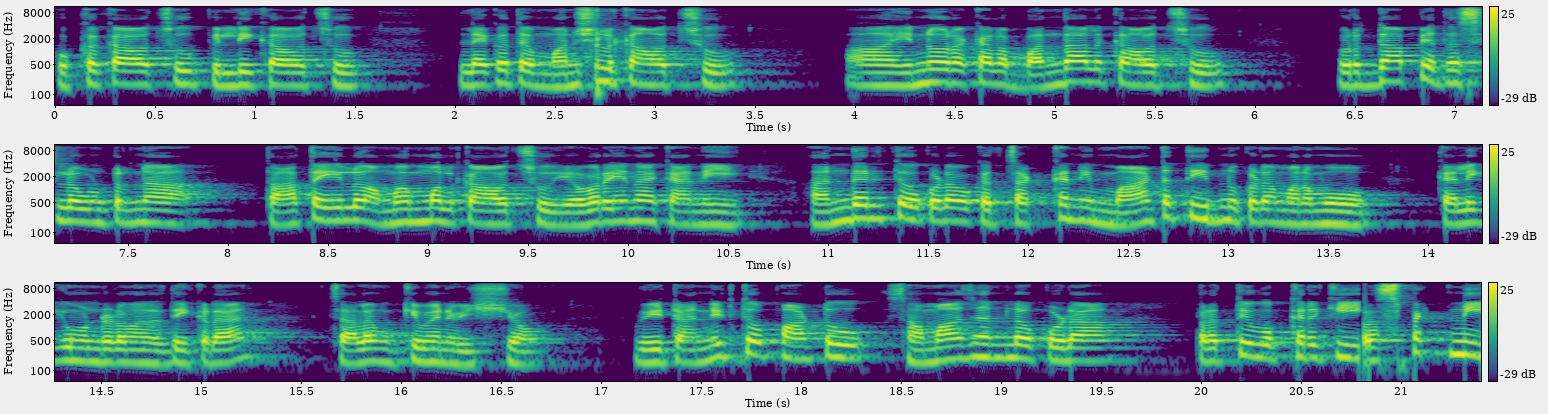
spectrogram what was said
కుక్క కావచ్చు పిల్లి కావచ్చు లేకపోతే మనుషులు కావచ్చు ఎన్నో రకాల బంధాలు కావచ్చు వృద్ధాప్య దశలో ఉంటున్న తాతయ్యలు అమ్మమ్మలు కావచ్చు ఎవరైనా కానీ అందరితో కూడా ఒక చక్కని మాట తీరును కూడా మనము కలిగి ఉండడం అనేది ఇక్కడ చాలా ముఖ్యమైన విషయం. వీటన్నిటితో పాటు సమాజంలో కూడా ప్రతి ఒక్కరికి రెస్పెక్ట్ని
